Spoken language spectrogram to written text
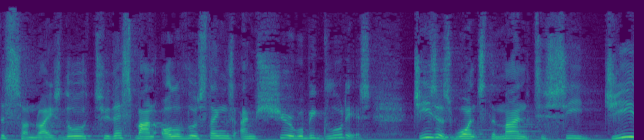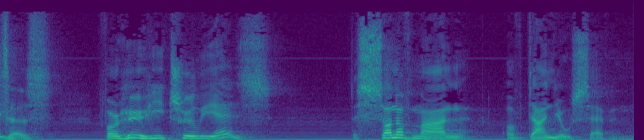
the sunrise, though to this man all of those things I'm sure will be glorious. Jesus wants the man to see Jesus for who he truly is the Son of Man of Daniel 7.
